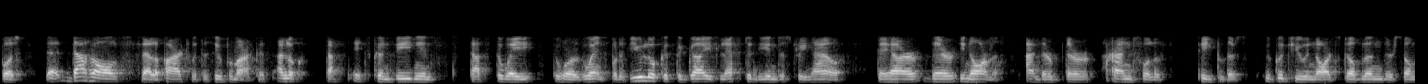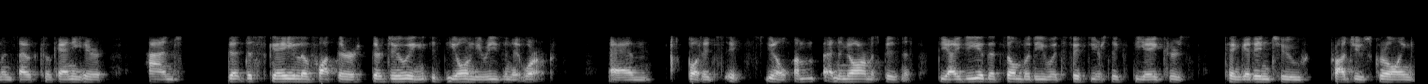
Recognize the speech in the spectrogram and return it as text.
But th- that all fell apart with the supermarkets. And look, that's it's convenience. That's the way the world went. But if you look at the guys left in the industry now, they are they're enormous, and they're they're a handful of people. There's a good few in North Dublin. There's some in South Kilkenny here, and the the scale of what they're they're doing is the only reason it works. Um, but it's it's you know um, an enormous business. The idea that somebody with 50 or 60 acres can get into produce growing,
